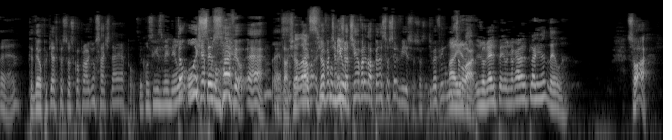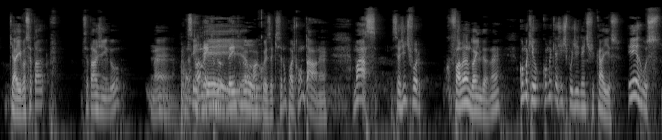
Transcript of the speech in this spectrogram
É. Entendeu? Porque as pessoas compraram de um site da Apple. Eu conseguisse vender Então um, um hoje é celular, possível. É, tá, já, celular tava- já, 5 tinha, já tinha valido a pena seu serviço. Se você tivesse um Aí, celular. Eu jogava ele, eu jogava ele pela janela. Só que aí você tá, você tá agindo né, Sim, dentro do- dentro é do- uma coisa que você não pode contar, né? Mas, se a gente for falando ainda, né? Como é que, como é que a gente podia identificar isso? Erros,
